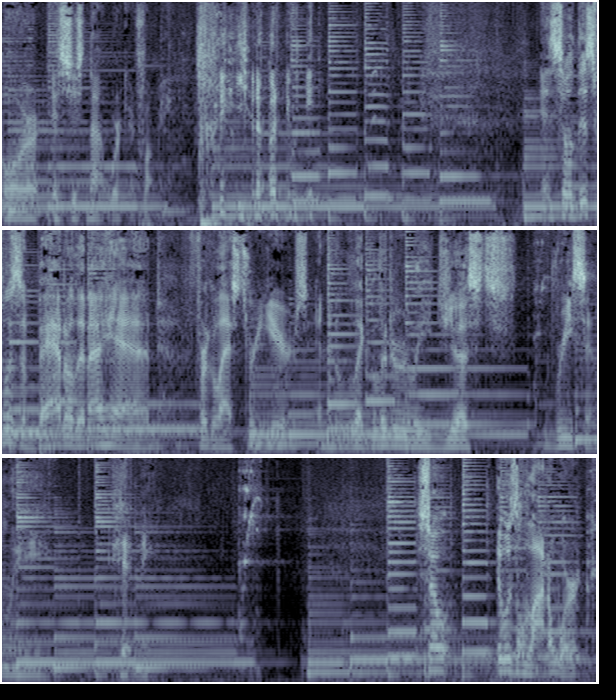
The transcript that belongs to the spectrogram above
or it's just not working for me. you know what I mean? And so this was a battle that I had for the last three years, and it like literally just recently hit me. So it was a lot of work.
